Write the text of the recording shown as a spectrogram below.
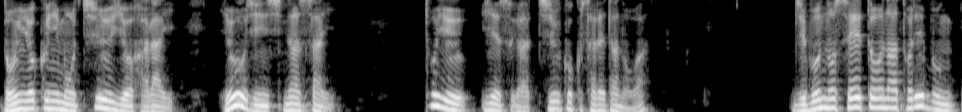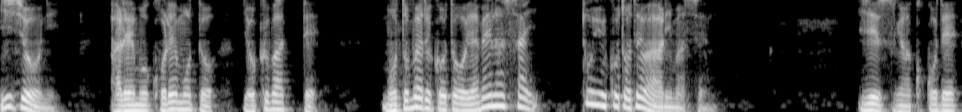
貪欲にも注意を払い、用心しなさいというイエスが忠告されたのは、自分の正当な取り分以上に、あれもこれもと欲張って求めることをやめなさいということではありません。イエスがここで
